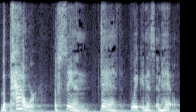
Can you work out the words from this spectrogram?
the power of sin, death, wickedness, and hell.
